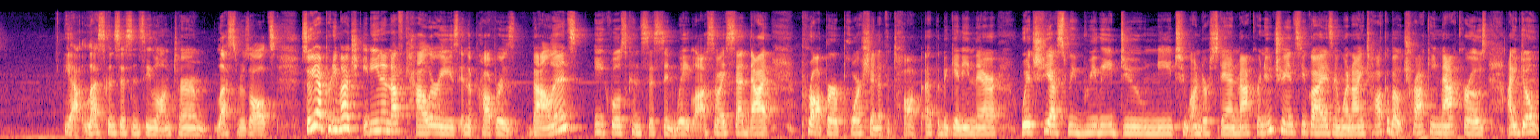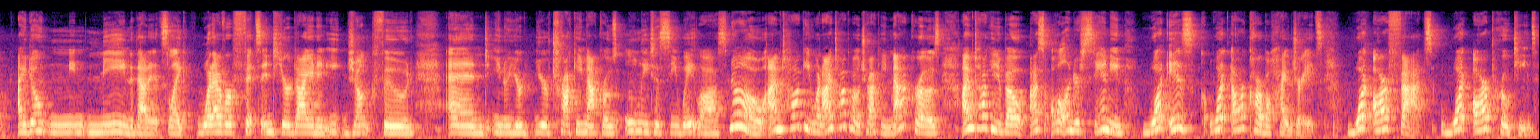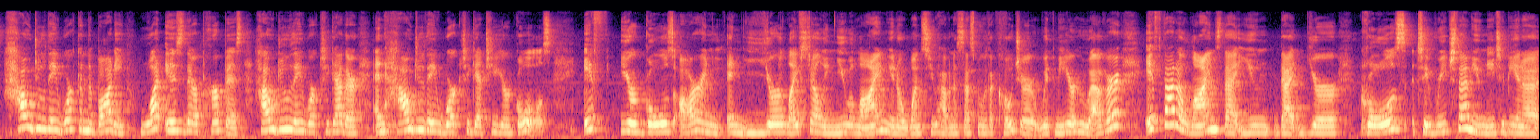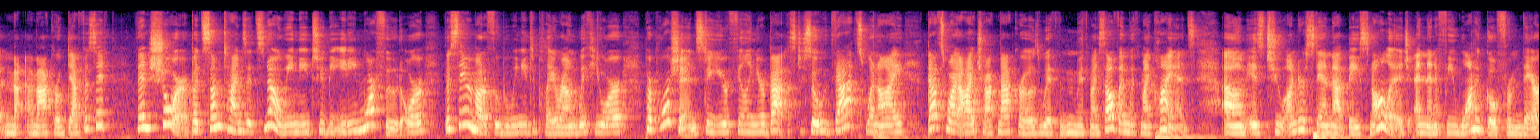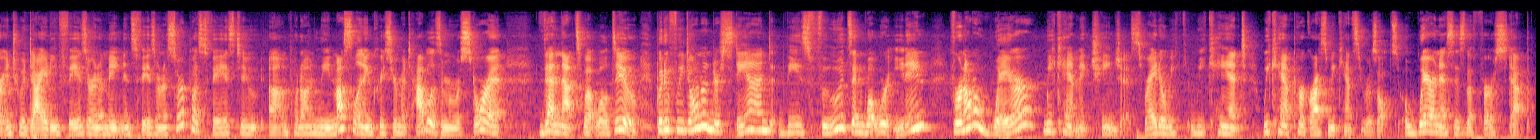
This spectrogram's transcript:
yeah, less consistency long term, less results. So, yeah, pretty much eating enough calories in the proper balance equals consistent weight loss. So, I said that proper portion at the top at the beginning there, which, yes, we really do need to understand macronutrients, you guys. And when I talk about tracking macros, I don't I don't mean that it's like whatever fits into your diet and eat junk food and you know you're you're tracking macros only to see weight loss. No, I'm talking when I talk about tracking macros, I'm talking about us all understanding what is what are carbohydrates, what are fats, what are proteins, how do they work in the body, what is their purpose, how do they work together? And how do they work to get to your goals. If your goals are and and your lifestyle and you align you know once you have an assessment with a coach or with me or whoever if that aligns that you that your goals to reach them you need to be in a, a macro deficit then sure. But sometimes it's no, we need to be eating more food or the same amount of food, but we need to play around with your proportions so you're feeling your best. So that's when I, that's why I track macros with with myself and with my clients, um, is to understand that base knowledge. And then if we want to go from there into a dieting phase or in a maintenance phase or in a surplus phase to um, put on lean muscle and increase your metabolism and restore it, then that's what we'll do. But if we don't understand these foods and what we're eating, if we're not aware we can't make changes right? Or we we can't we can't progress we can't see results. Awareness is the first step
